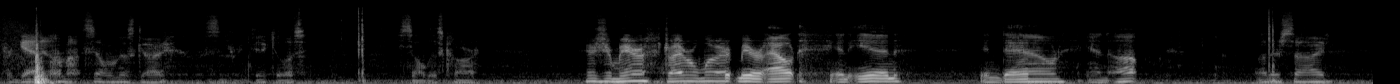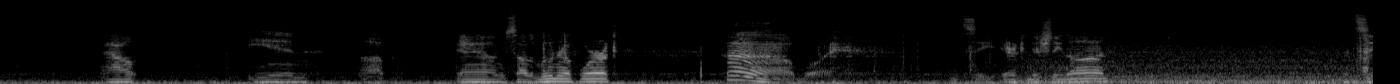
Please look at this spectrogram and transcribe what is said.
forget it. I'm not selling this guy. This is ridiculous. Sell this car. Here's your mirror, driver mirror out and in and down and up. Other side, out, in, up, down. You saw the moonroof work. Oh boy. Let's see, air conditioning on. Let's see.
